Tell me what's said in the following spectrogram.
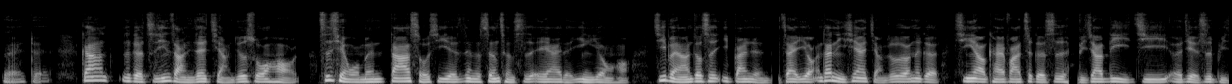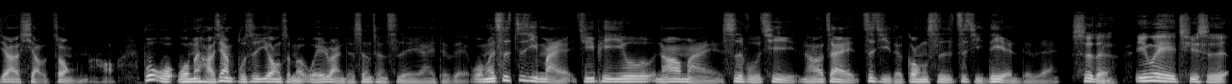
对对，刚刚那个执行长你在讲，就是说哈，之前我们大家熟悉的那个生成式 AI 的应用哈，基本上都是一般人在用。但你现在讲，就是说那个新药开发，这个是比较利基，而且是比较小众嘛哈。不我我们好像不是用什么微软的生成式 AI，对不对？我们是自己买 GPU，然后买伺服器，然后在自己的公司自己练，对不对？是的，因为其实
